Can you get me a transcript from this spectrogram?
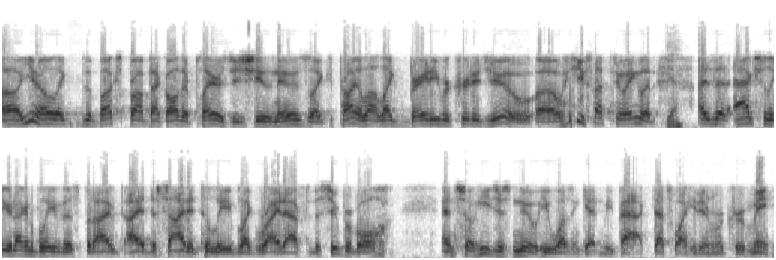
uh, you know, like the Bucks brought back all their players. Did you see the news? Like probably a lot like Brady recruited you uh, when you left New England. Yeah. I said, actually, you're not going to believe this, but I I had decided to leave like right after the Super Bowl, and so he just knew he wasn't getting me back. That's why he didn't recruit me.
